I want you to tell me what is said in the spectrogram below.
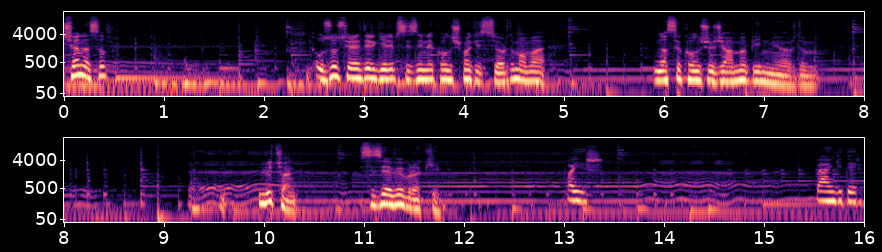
İça nasıl? Uzun süredir gelip sizinle konuşmak istiyordum ama nasıl konuşacağımı bilmiyordum. Lütfen sizi eve bırakayım. Hayır. Ben giderim.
